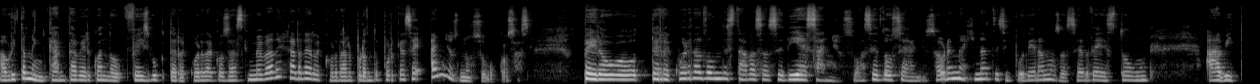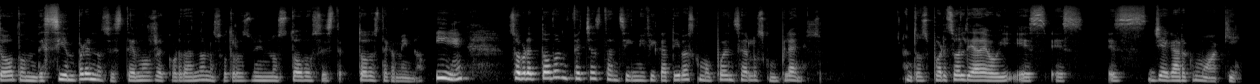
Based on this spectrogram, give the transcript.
Ahorita me encanta ver cuando Facebook te recuerda cosas que me va a dejar de recordar pronto porque hace años no subo cosas, pero te recuerda dónde estabas hace 10 años o hace 12 años. Ahora imagínate si pudiéramos hacer de esto un hábito donde siempre nos estemos recordando a nosotros mismos todos este, todo este camino y sobre todo en fechas tan significativas como pueden ser los cumpleaños. Entonces por eso el día de hoy es, es, es llegar como aquí.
